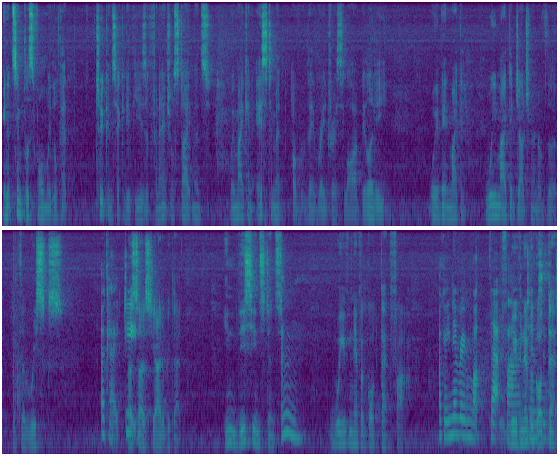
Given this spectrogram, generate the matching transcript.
in its simplest form, we look at two consecutive years of financial statements. We make an estimate of their redress liability. We then make a, we make a judgment of the, of the risks Okay. You? associated with that. In this instance, Mm. we've never got that far. Okay, you never even got that far. We've never got that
